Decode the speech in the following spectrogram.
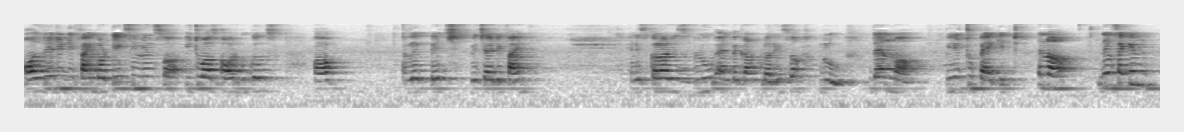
already defined. Dot exe means uh, it was our Google's uh, web page, which I defined and its color is blue and background color is uh, blue. Then uh, we need to pack it. Then uh, then second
